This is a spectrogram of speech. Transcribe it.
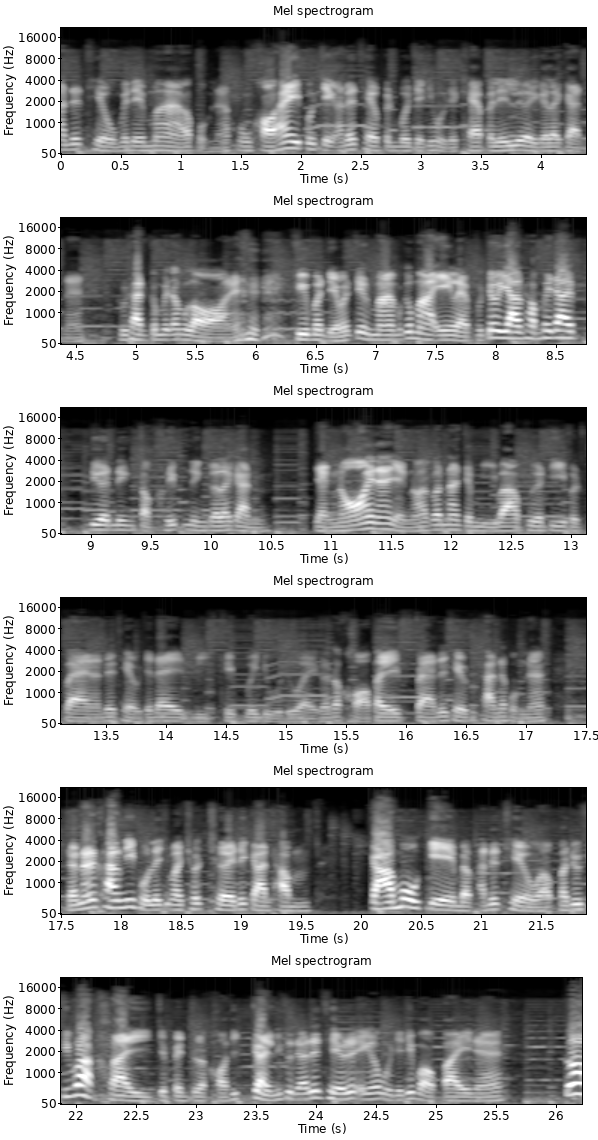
Undertale ไม่ได้มากครับผมนะ ผมขอให้โปรเจกต์ Undertale เป็นโปรเจกต์ที่ผมจะแคสไปเรื่อยๆกันแล้วกันนะ ทุกท่านก็ไม่ต้องรอนะคือมันเดี๋ยวมันจะมา มันก็มาเองแหละ ผมจะพยายามทำให้ได้เดือนหนึ่งต่อคลิปหนึ่งก็แล้วกัน อย่างน้อยนะ อย่างน้อยก็น่าจะมีบ้างเพื่อที่แฟนๆ Undertale จะได้มีคลิปไว้ดูด้วย ก็ต้องขอไปแฟน Undertale ทุกท่านนะผมนะ ดังนั้นครั้งนี้ผมเลยจะมาชดเชยด้วยการทำกาโมเกมแบบ Undertale ครับ มาดูซิว่าใครจะเป็นตัวละครที่เก่งที่สุดใน Undertale นั่นเองครับผมอย่างที่บอกไปนะ ก็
